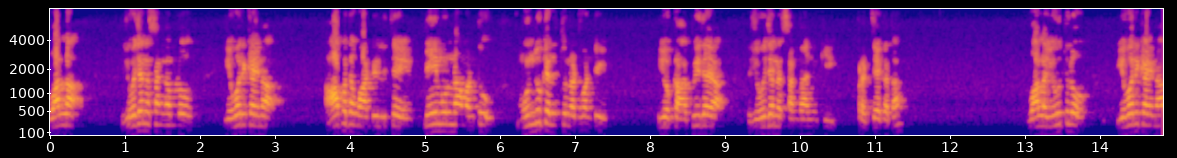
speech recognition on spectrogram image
వాళ్ళ యోజన సంఘంలో ఎవరికైనా ఆపద వాటిల్లితే మేమున్నామంటూ ముందుకెళ్తున్నటువంటి ఈ యొక్క అభ్యుదయ యోజన సంఘానికి ప్రత్యేకత. వాళ్ళ యూత్లో ఎవరికైనా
